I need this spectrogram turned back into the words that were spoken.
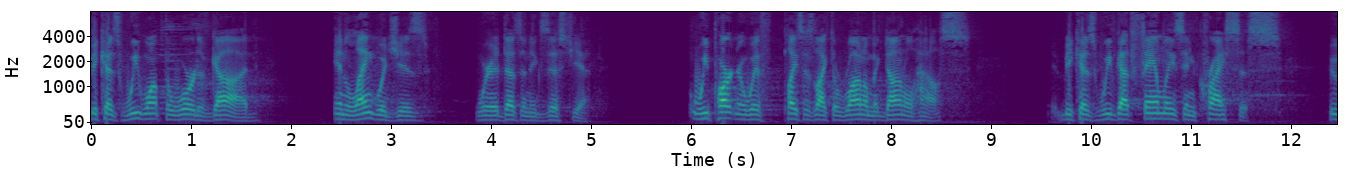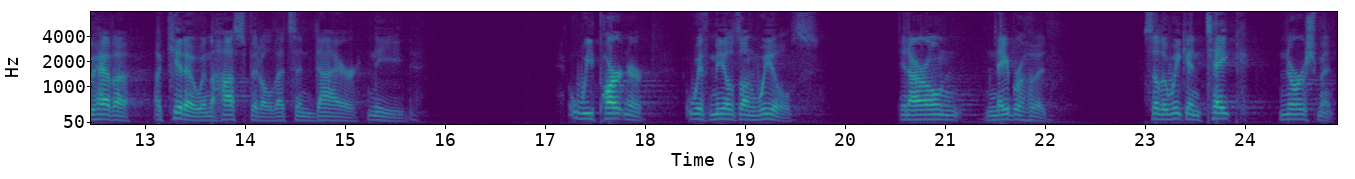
because we want the Word of God in languages where it doesn't exist yet. We partner with places like the Ronald McDonald House because we've got families in crisis who have a, a kiddo in the hospital that's in dire need. We partner with Meals on Wheels in our own neighborhood so that we can take nourishment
